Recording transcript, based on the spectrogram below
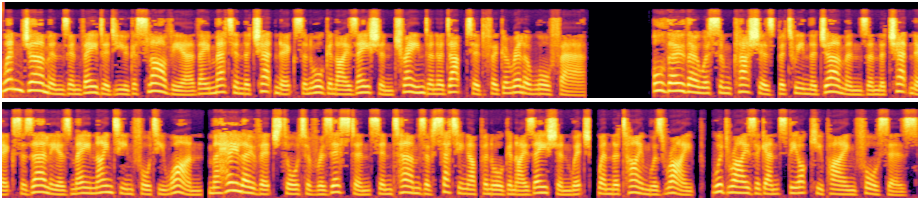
When Germans invaded Yugoslavia they met in the Chetniks an organization trained and adapted for guerrilla warfare. Although there were some clashes between the Germans and the Chetniks as early as May 1941, Mihailovic thought of resistance in terms of setting up an organization which, when the time was ripe, would rise against the occupying forces.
